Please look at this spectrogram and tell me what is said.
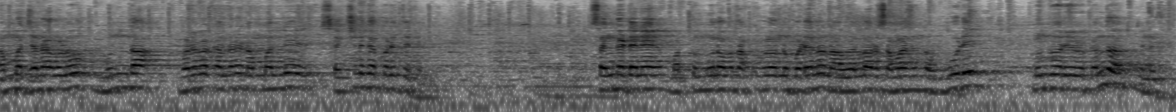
ನಮ್ಮ ಜನಗಳು ಮುಂದೆ ಬರಬೇಕಂದ್ರೆ ನಮ್ಮಲ್ಲಿ ಶೈಕ್ಷಣಿಕ ಕೊರತೆ ಇದೆ. ಸಂಘಟನೆ ಮತ್ತು ಮೂಲಭೂತ ಹಕ್ಕುಗಳನ್ನು ಪಡೆಯಲು ನಾವೆಲ್ಲರೂ ಸಮಾಜದಿಂದ ಒಗ್ಗೂಡಿ ಮುಂದುವರಿಯಬೇಕೆಂದು ವಿನಂತಿ.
